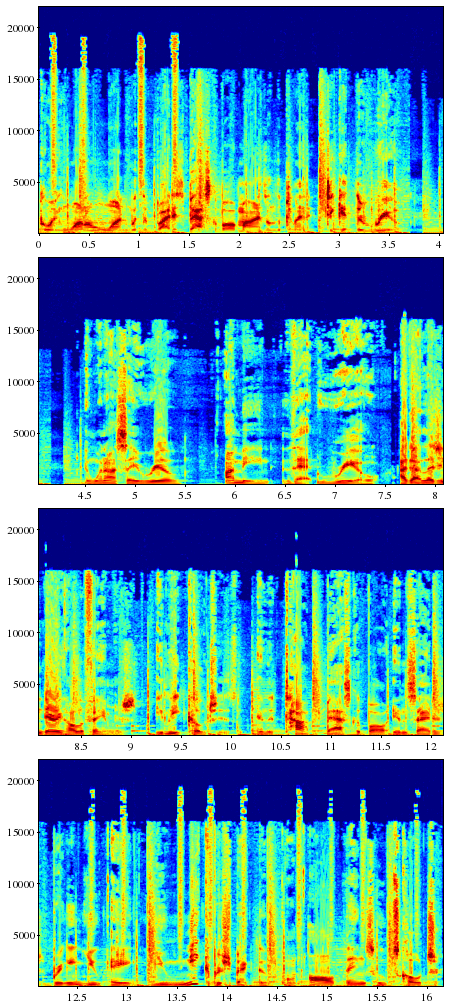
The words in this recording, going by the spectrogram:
going one on one with the brightest basketball minds on the planet to get the real. And when I say real, I mean that real. I got legendary Hall of Famers, elite coaches, and the top basketball insiders bringing you a unique perspective on all things hoops culture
